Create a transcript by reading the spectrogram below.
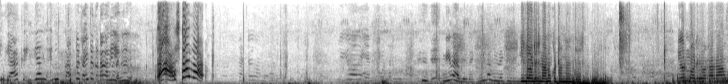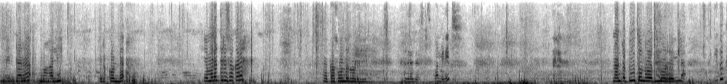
ಇದು ಯಾಕೆ? ಇದು ಇದು ಕರೆಕ್ಟ್ ಟೈಟ್ ಕಟ್ಟಾಗಲಿಲ್ಲ ನಿನಗೆ? ಆ ಅಷ್ಟ ಇಲ್ಲಿ ನೋಡ್ರಿ ನಾನು ಕೊಟ್ಟಣ ಅಂತಾರ ಇವ್ರು ನೋಡ್ರಿ ಅವ್ರು ಆರಾಮ್ ನಿಂತಾರ ಮಾಲಿ ಹಿಡ್ಕೊಂಡ. ಏನ್ ಮಾಡತ್ತೀರಿ ಸಾಕಾರ ಕಸ್ಕೊಂಡ್ರ ನೋಡ್ರಿ. ಒನ್ ಮಿನಿಟ್ ನಾನು ಟಪ್ಪಿಗೆ ತೊಂದು ಹೋದ್ ನೋಡ್ರಿ. ಇಲ್ಲ. ಇದಕ್ಕ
